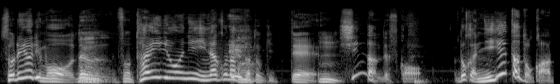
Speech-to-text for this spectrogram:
それよりもでも、その大量にいなくなった時って、ん。死んだんですか？どっか逃げたとか？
